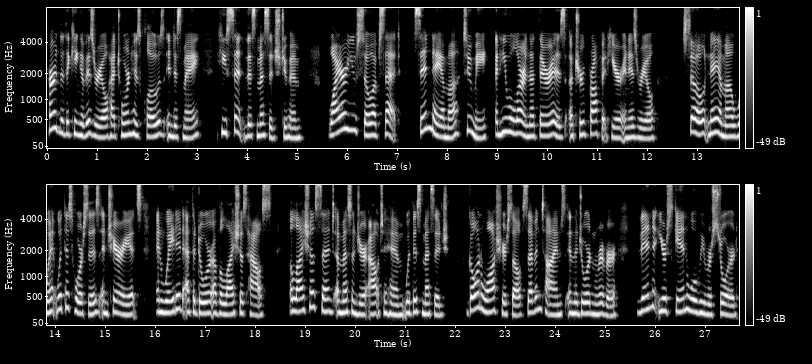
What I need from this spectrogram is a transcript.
heard that the king of Israel had torn his clothes in dismay, he sent this message to him Why are you so upset? Send Naaman to me, and he will learn that there is a true prophet here in Israel. So Naaman went with his horses and chariots and waited at the door of Elisha's house. Elisha sent a messenger out to him with this message Go and wash yourself seven times in the Jordan River. Then your skin will be restored,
